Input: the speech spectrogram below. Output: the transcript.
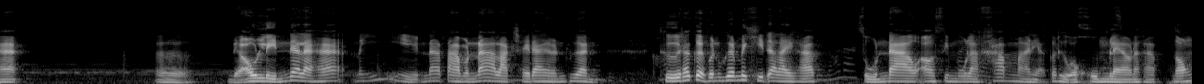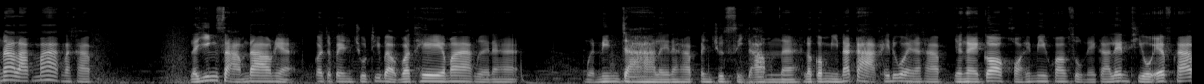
ฮะ เออ เดี๋ยวเอาลิ้นเนี่ยแหละฮะ นี่หน้าตามันน่ารักใช้ได้นเพื่อนๆ คือถ้าเกิดเพื่อนๆไม่คิดอะไรครับศูนย์ดาวเอาซิมูลาคัมมาเนี่ยก็ถือว่าคุ้มแล้วนะครับ น้องน่ารักมากนะครับ และยิ่ง 3 ดาวเนี่ยก็จะเป็นชุดที่แบบว่าเท่มากเลยนะฮะเหมือนนินจาเลยนะครับ เป็นชุดสีดำนะแล้วก็มีหน้ากากให้ด้วยนะครับ ยังไงก็ขอให้มีความสุขในการเล่น TOF ครับ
